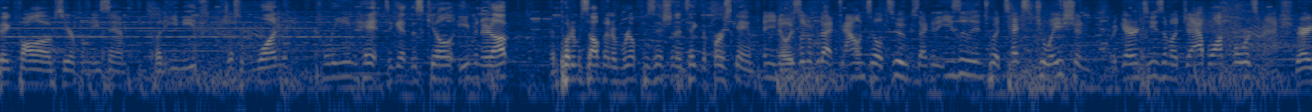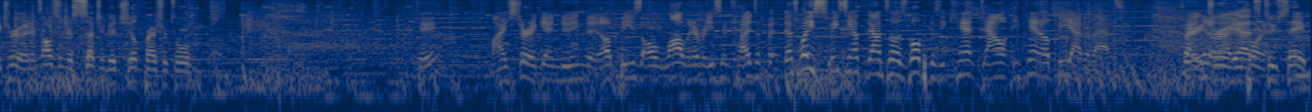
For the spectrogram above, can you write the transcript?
Big follow-ups here from Esam, but he needs just one clean hit to get this kill, even it up, and put himself in a real position to take the first game. And you know he's looking for that down tilt too because that could easily lead into a tech situation where it guarantees him a jab block forward smash. Very true, and it's also just such a good shield pressure tool. Okay. Maister again doing the up Bs a lot whenever Esam tries to. That's why he's spacing out the down tilt as well because he can't down, he can't up B out of that. Very true, yeah, it's too safe.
